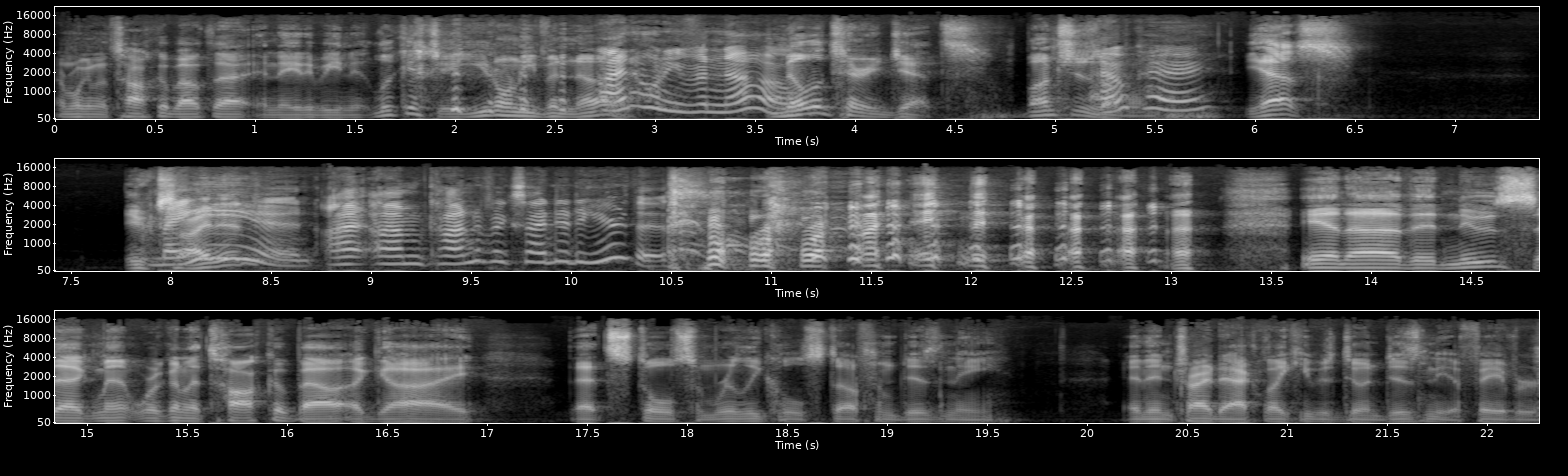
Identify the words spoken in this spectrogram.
And we're going to talk about that in A to B. Look at you. You don't even know. I don't even know. Military jets, bunches of them. Okay. Yes. Excited? Man, I, I'm kind of excited to hear this. right. In uh, the news segment, we're going to talk about a guy that stole some really cool stuff from Disney and then tried to act like he was doing Disney a favor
